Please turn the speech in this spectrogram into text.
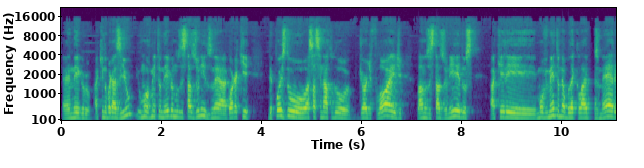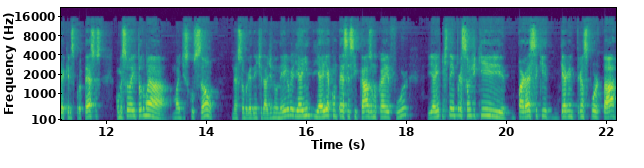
é, negro aqui no Brasil e o movimento negro nos Estados Unidos. Né? Agora que, depois do assassinato do George Floyd lá nos Estados Unidos, aquele movimento, né, Black Lives Matter, aqueles protestos, começou aí toda uma, uma discussão né, sobre a identidade do negro, e aí, e aí acontece esse caso no Carrefour, e a gente tem a impressão de que parece que querem transportar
